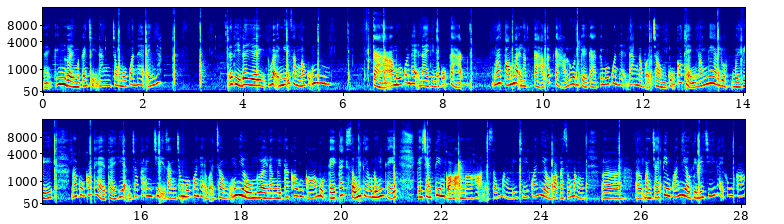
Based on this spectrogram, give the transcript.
Đấy, cái người mà các anh chị đang trong mối quan hệ ấy nhé. Thế thì đây huệ nghĩ rằng nó cũng cả mối quan hệ này thì nó cũng cả nói tóm lại là cả tất cả luôn kể cả cái mối quan hệ đang là vợ chồng cũng có thể lắng nghe được. Bởi vì nó cũng có thể thể hiện cho các anh chị rằng trong mối quan hệ vợ chồng cũng nhiều người là người ta không có một cái cách sống theo đúng cái cái trái tim của họ mà họ lại sống bằng lý trí quá nhiều hoặc là sống bằng uh, uh, bằng trái tim quá nhiều thì lý trí lại không có.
